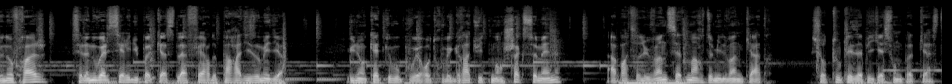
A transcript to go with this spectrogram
Le naufrage, c'est la nouvelle série du podcast L'affaire de Paradiso Média. Une enquête que vous pouvez retrouver gratuitement chaque semaine à partir du 27 mars 2024 sur toutes les applications de podcast.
